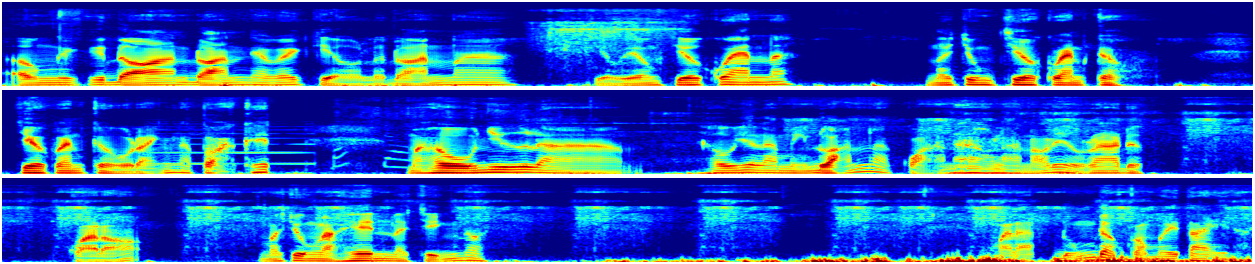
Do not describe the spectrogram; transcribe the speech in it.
Ông ấy cứ đoán đoán theo cái kiểu là đoán kiểu ông chưa quen á, nói chung chưa quen cầu. Chưa quen cầu đánh là toạc hết mà hầu như là hầu như là mình đoán là quả nào là nó đều ra được quả đó. Nói chung là hên là chính thôi. Mà đặt đúng độc có mấy tay thôi.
